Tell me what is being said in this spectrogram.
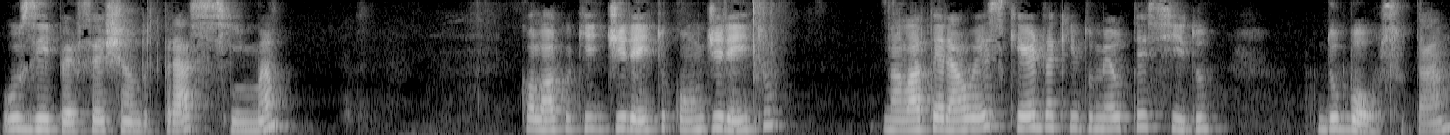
O zíper fechando pra cima coloco aqui direito com direito na lateral esquerda aqui do meu tecido do bolso, tá?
